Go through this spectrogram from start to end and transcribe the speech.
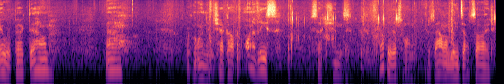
Okay, we're back down. Now we're going to check out one of these sections. Probably this one, because that one leads outside.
